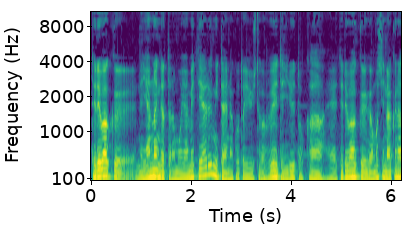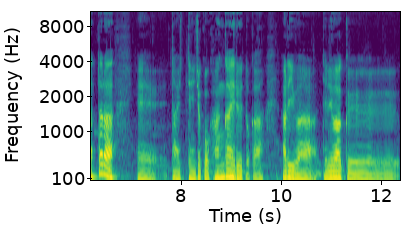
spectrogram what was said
テレワーク、ね、やんないんだったらもうやめてやるみたいなことを言う人が増えているとか、えー、テレワークがもしなくなったら、えー、転職を考えるとか、あるいはテレワーク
